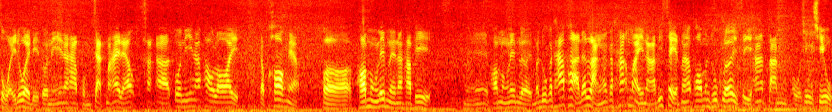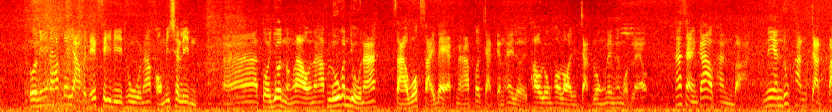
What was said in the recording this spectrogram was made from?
สวยด้วยดิตัวนี้นะครับผมจัดมาให้แล้วอ่าตัวนี้นะเผาลอยกับคอกเนี่ยเอ่อพร้อมลงเล่มเลยนะครับพี่นี่พร้อมลงเล่มเลย มาดูกระทะผ่าด้านหลังนะกระทะใหม่หนาพิเศษนะครับพร้อมบรรทุกเลย4-5 ตันโอ้โหชิวๆตัวนี้นะครับได้ยางเป็น XCD2 นะครับของมิชลินอ่า ตัวย่นของเรานะครับ รู้กันอยู่นะ สาวกสายแบกนะครับ ก็จัดกันให้เลยเผาลงเผาลอยจัดลงเล่มให้หมดแล้ว 59,000 บาท เนียนทุกคันจัดไป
